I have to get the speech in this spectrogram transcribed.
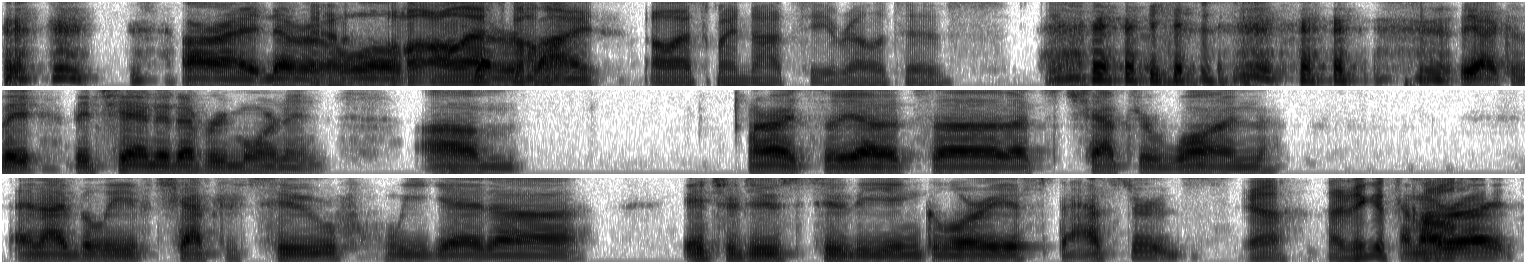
all right, never. Yeah. Well, I'll, I'll ask never all mind. my I'll ask my Nazi relatives. yeah, because they they chant it every morning. Um, all right, so yeah, that's uh, that's chapter one, and I believe chapter two we get uh, introduced to the Inglorious Bastards. Yeah, I think it's Am called. I right?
